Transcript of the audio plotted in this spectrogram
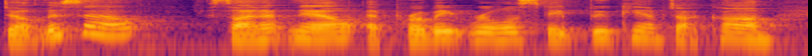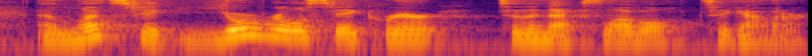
Don't miss out. Sign up now at probaterealestatebootcamp.com and let's take your real estate career to the next level together.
